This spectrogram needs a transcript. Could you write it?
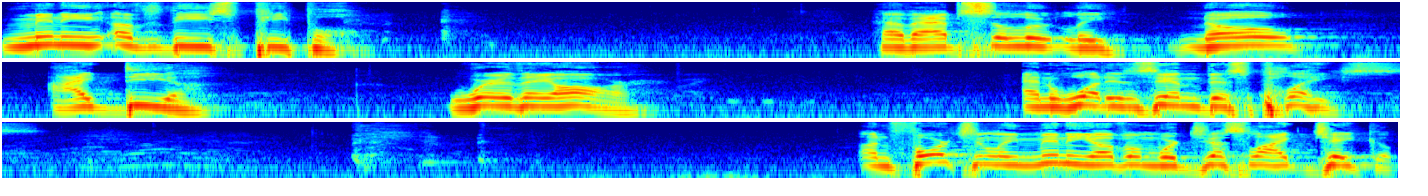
many of these people have absolutely no idea where they are and what is in this place. Unfortunately, many of them were just like Jacob.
